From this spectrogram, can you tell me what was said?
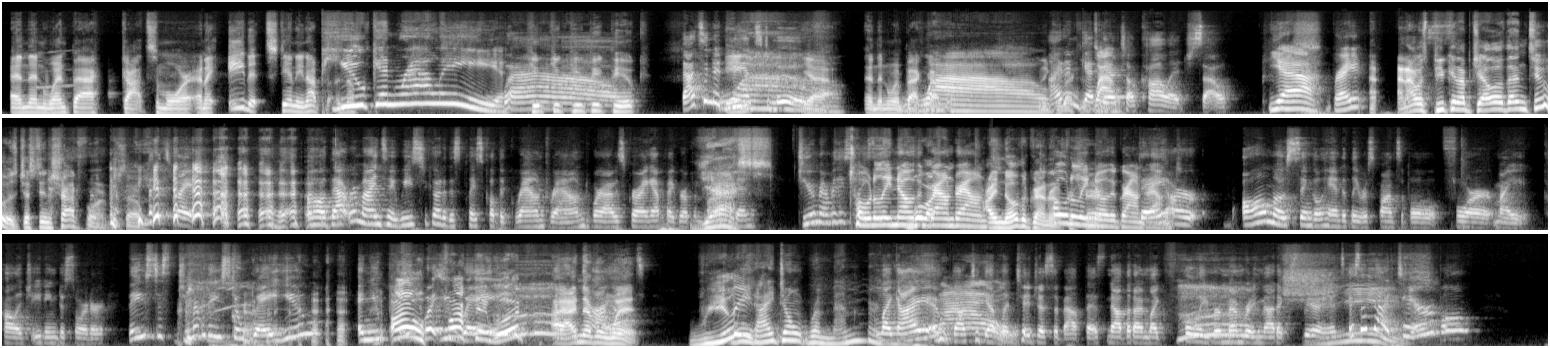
and then went back, got some more, and I ate it standing up. Enough- Puke and rally. Wow. puke, puke, puke, puke, puke, That's an advanced Wow. move. Yeah. and then went back. and got Wow. I didn't get to there Wow. till college, so Yeah, right? more. And I was puking up jello then too. It was just in shot form. So that's right. Oh, that reminds me. We used to go to this place called the Ground Round where I was growing up. I grew up in Boston. Do you remember these? totally places? know the Well, I- ground round. I know the ground. round for Totally sure. know the ground They round. They are almost single-handedly responsible for my college eating disorder. They used to. Do you remember they used to weigh you and you Oh, what you fuck, weighed? they would. I, I, I a never child? went. Really? Wait, I don't remember. Like I am about to get litigious about this now that I'm like fully remembering that experience. Isn't that terrible?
